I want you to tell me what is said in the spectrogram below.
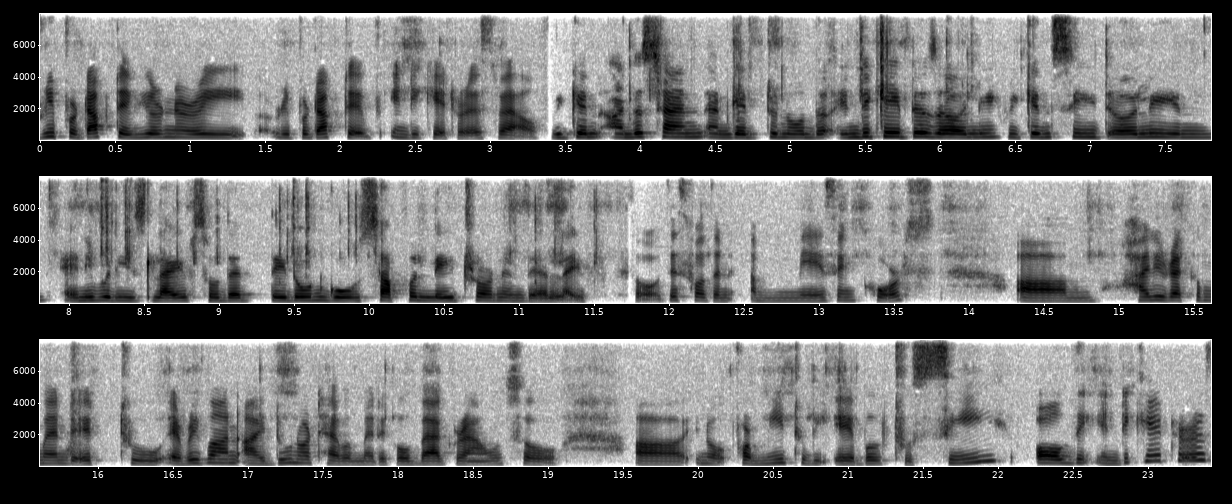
reproductive, urinary reproductive indicator as well. We can understand and get to know the indicators early. We can see it early in anybody's life so that they don't go suffer later on in their life. So, this was an amazing course. Um, highly recommend it to everyone. I do not have a medical background, so uh, you know, for me to be able to see all the indicators,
